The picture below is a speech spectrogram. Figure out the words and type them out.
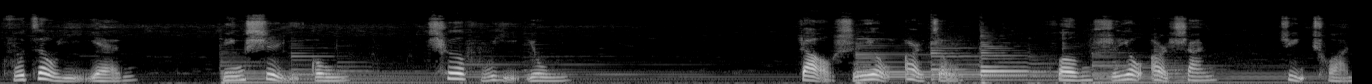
符奏以言，明示以功，车服以庸。绕十右二州。封十右二山，郡川。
